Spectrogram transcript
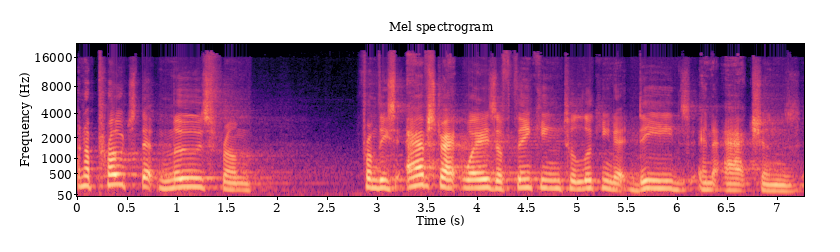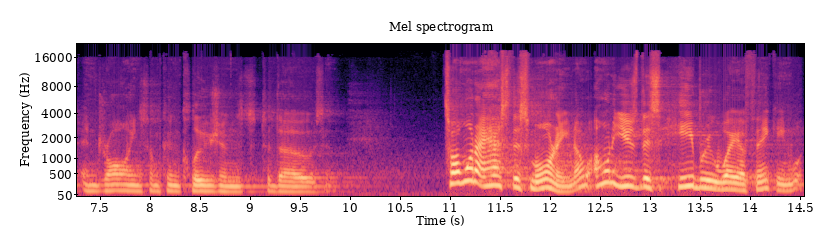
an approach that moves from from these abstract ways of thinking to looking at deeds and actions and drawing some conclusions to those. So I want to ask this morning, I want to use this Hebrew way of thinking.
